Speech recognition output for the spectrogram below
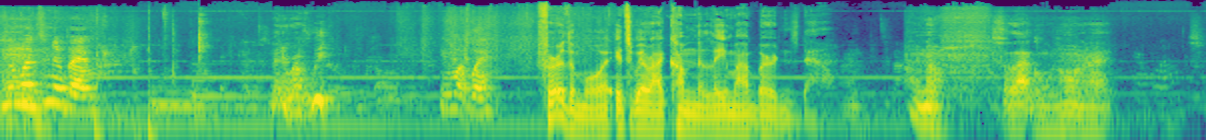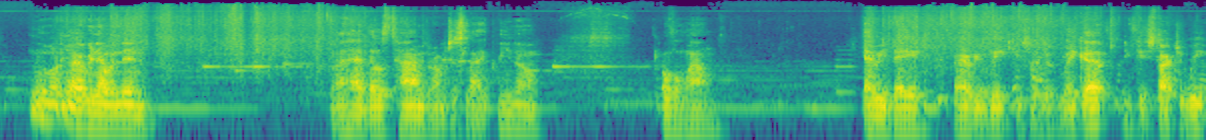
So what's new, babe? It's been a rough week. In what way? Furthermore, it's where I come to lay my burdens down. I don't know. It's a lot going on, right? You know, every now and then, I had those times where I'm just like, you know, overwhelmed. Every day, or every week, you sort of wake up, you can start your week,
